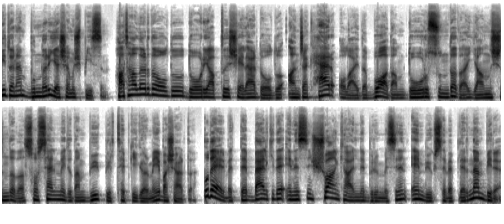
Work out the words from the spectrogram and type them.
bir dönem bunları yaşamış bir isim. Hataları da oldu, doğru yaptığı şeyler de oldu ancak her olayda bu adam doğrusunda da yanlışında da sosyal medyadan büyük bir tepki görmeyi başardı. Bu da elbette belki de Enes'in şu anki haline bürünmesinin en büyük sebeplerinden biri.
